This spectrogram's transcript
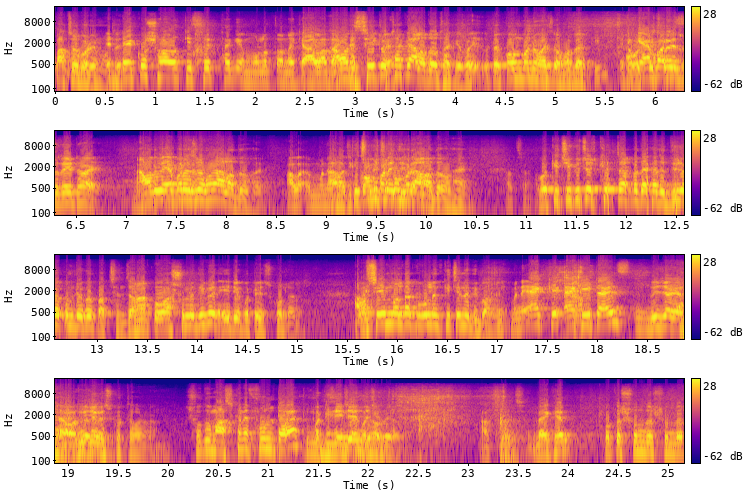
পাথর বড়ের মধ্যে। ডেকো সহ কি সেট থাকে? মূলত নাকি আলাদা আমাদের সেটও থাকে আলাদাও থাকে ভাই। ওটা কোম্পানি ওয়াইজ হবে আর কি। অ্যাভারেজ রেট হয়? আমাদের অ্যাভারেজ হয় আলাদা হয়। মানে আলাদা- কিছু কোম্পানি হ্যাঁ। আচ্ছা। আবার কিছু কিছু ক্ষেত্রে আপনি দেখা যায় দুই রকম ডেকোর পাচ্ছেন। যেমন আপনি ওয়াশরুমে দিবেন এই ডেকোর টেস্ট করলেন। আবার সেই মলটাকে বললেন কিচেনে দিব আমি। মানে এক একই টাইলস দুই জায়গায় দেওয়া দুই জায়গায় করতে পারবেন। শুধু মাঝখানে ফুলটা কিংবা ডিজাইন Change হবে। আচ্ছা আচ্ছা। দেখেন কত সুন্দর সুন্দর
